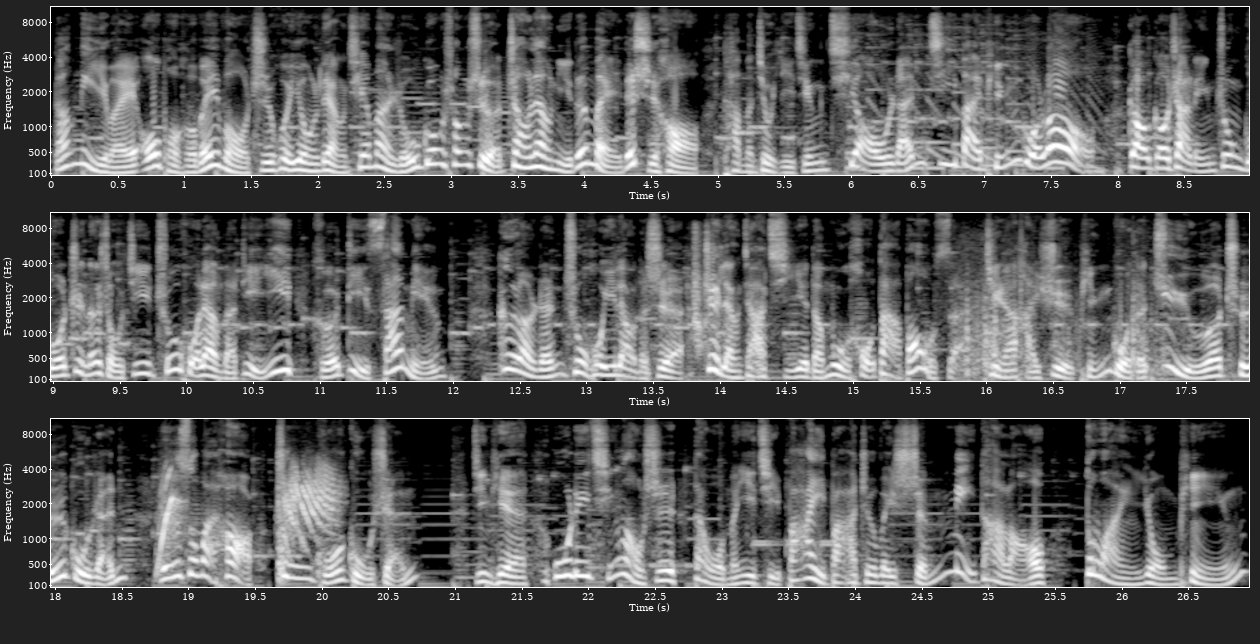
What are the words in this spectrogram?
当你以为 OPPO 和 vivo 只会用两千万柔光双摄照亮你的美的时候，他们就已经悄然击败苹果喽，高高占领中国智能手机出货量的第一和第三名。更让人出乎意料的是，这两家企业的幕后大 boss 竟然还是苹果的巨额持股人，人送外号“中国股神”。今天，吴黎秦老师带我们一起扒一扒这位神秘大佬段永平。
